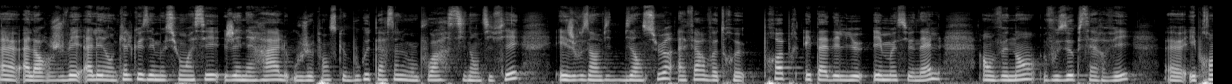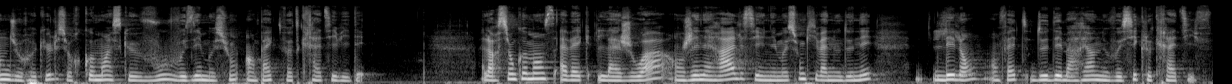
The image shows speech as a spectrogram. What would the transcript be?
Euh, alors je vais aller dans quelques émotions assez générales où je pense que beaucoup de personnes vont pouvoir s'identifier et je vous invite bien sûr à faire votre propre état des lieux émotionnel en venant vous observer euh, et prendre du recul sur comment est-ce que vous, vos émotions impactent votre créativité. Alors si on commence avec la joie, en général c'est une émotion qui va nous donner l'élan en fait de démarrer un nouveau cycle créatif.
